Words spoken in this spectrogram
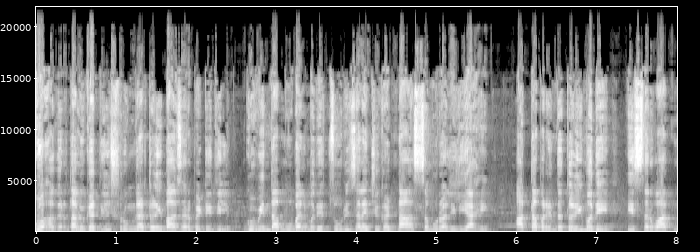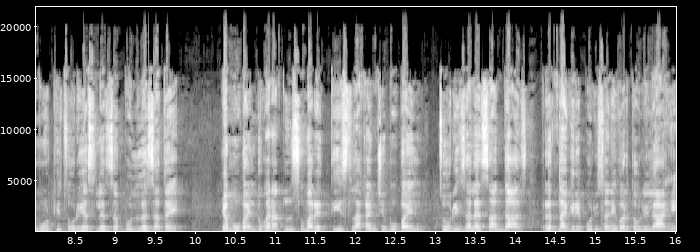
गुहागर तालुक्यातील शृंगारतळी बाजारपेठेतील गोविंदा मोबाईलमध्ये चोरी झाल्याची घटना आज समोर आलेली आहे. आतापर्यंत तळीमध्ये ही सर्वात मोठी चोरी असल्याचं बोललं जात आहे या मोबाईल दुकानातून सुमारे तीस लाखांची मोबाईल चोरी झाल्याचा अंदाज रत्नागिरी पोलिसांनी वर्तवलेला आहे.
